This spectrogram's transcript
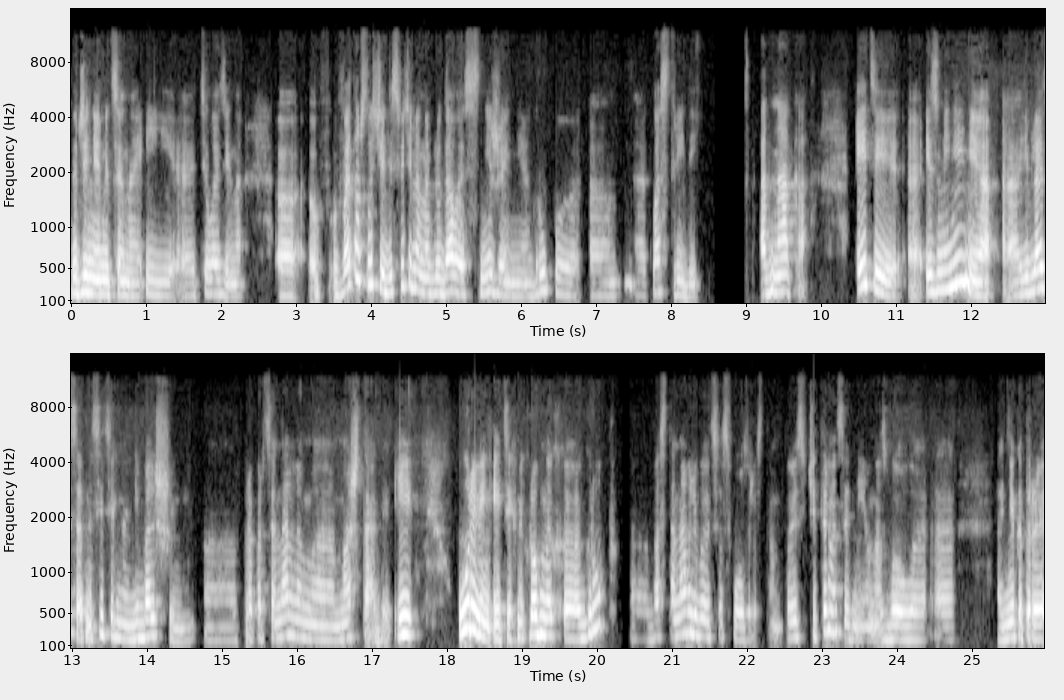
Вирджиния мицина и тилозина, в этом случае действительно наблюдалось снижение группы кластридий. Однако эти э, изменения э, являются относительно небольшими э, в пропорциональном масштабе. И уровень этих микробных групп восстанавливается с возрастом. То есть в 14 дней у нас был некоторый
